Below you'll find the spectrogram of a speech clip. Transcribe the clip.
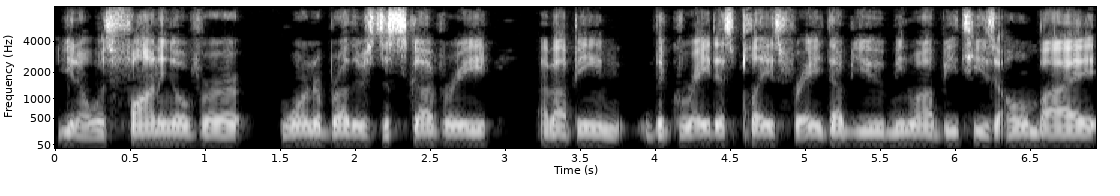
you know, was fawning over Warner Brothers Discovery about being the greatest place for AEW. Meanwhile, BT is owned by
